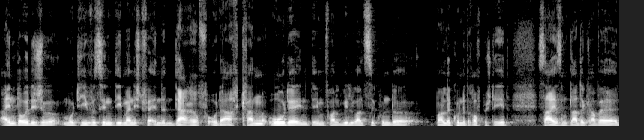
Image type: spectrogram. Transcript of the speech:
eindeutige Motive sind, die man nicht verändern darf oder auch kann oder in dem Fall will, weil der Kunde weil der Kunde darauf besteht. Sei es ein Plattecover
